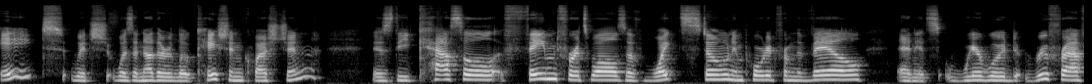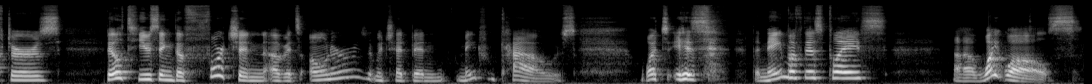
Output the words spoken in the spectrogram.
eight, which was another location question. Is the castle famed for its walls of white stone imported from the Vale and its weirwood roof rafters, built using the fortune of its owners, which had been made from cows? What is the name of this place? Uh, white Walls.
